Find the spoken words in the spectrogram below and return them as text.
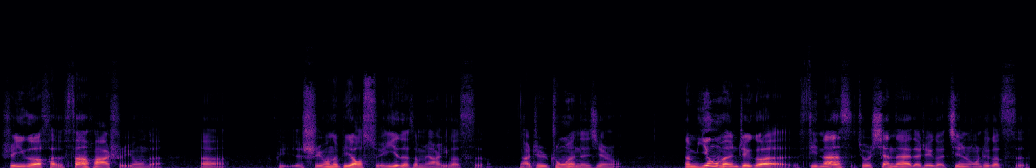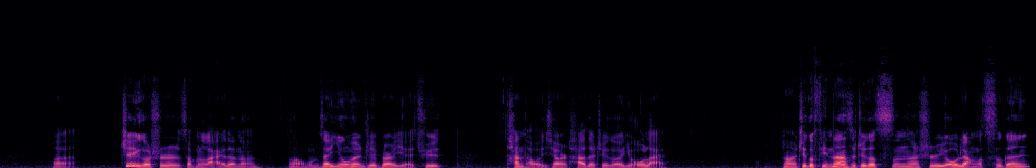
是一个很泛化使用的，呃，使用的比较随意的这么样一个词啊，这是中文的金融。那么英文这个 finance 就是现代的这个金融这个词，啊，这个是怎么来的呢？啊，我们在英文这边也去探讨一下它的这个由来。啊，这个 finance 这个词呢是由两个词根，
